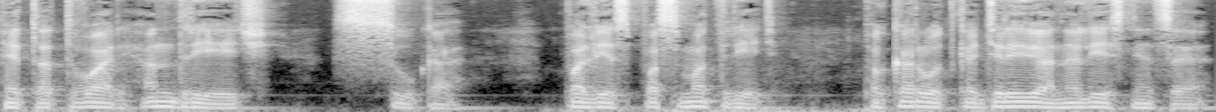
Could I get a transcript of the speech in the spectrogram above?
Эта тварь, Андреич, сука, полез посмотреть по короткой деревянной лестнице.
